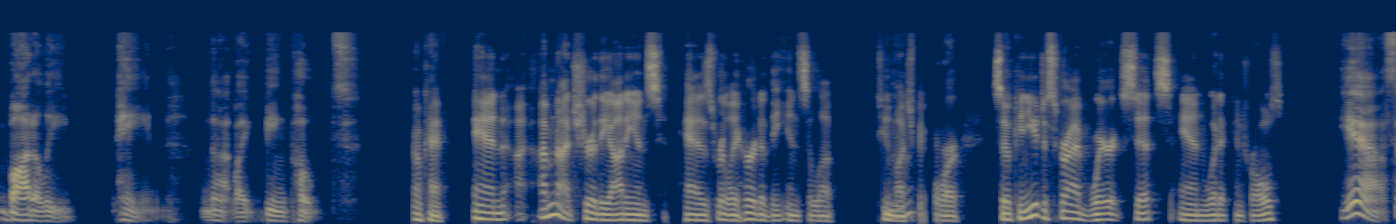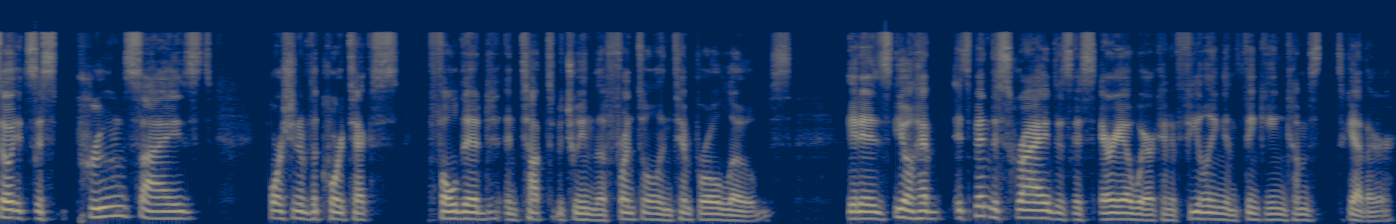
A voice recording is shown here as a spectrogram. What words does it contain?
bodily pain, not like being poked. Okay. And I'm not sure the audience has really heard of the insula too mm-hmm. much before. So, can you describe where it sits and what it controls? Yeah. So, it's this prune sized portion of the cortex folded and tucked between the frontal and temporal lobes. It is, you know, have it's been described as this area where kind of feeling and thinking comes together.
